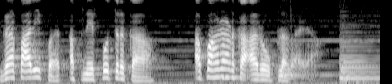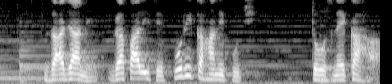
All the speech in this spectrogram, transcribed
व्यापारी पर अपने पुत्र का अपहरण का आरोप लगाया। राजा ने व्यापारी से पूरी कहानी पूछी तो उसने कहा,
